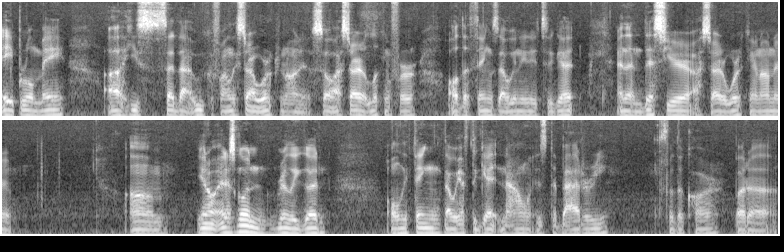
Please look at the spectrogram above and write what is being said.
April, May, uh, he said that we could finally start working on it. So I started looking for all the things that we needed to get, and then this year I started working on it. Um, you know, and it's going really good. Only thing that we have to get now is the battery for the car, but uh,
